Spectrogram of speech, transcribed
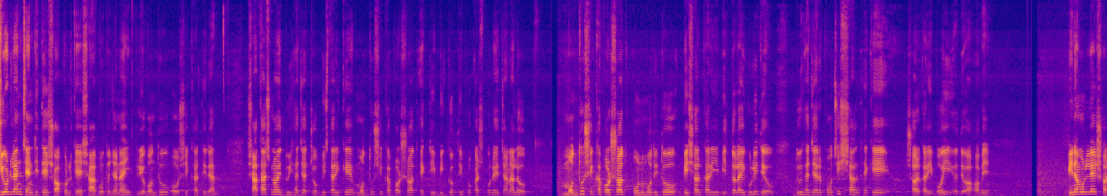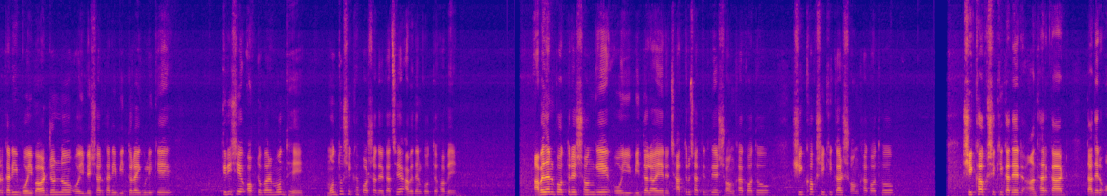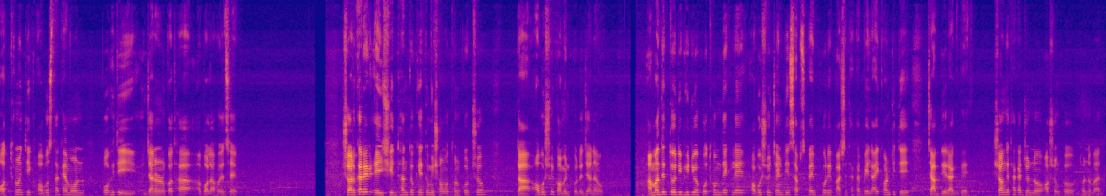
জিওডল্যান্ড চ্যানেলটিতে সকলকে স্বাগত জানাই, প্রিয় বন্ধু ও শিক্ষার্থীরা। সাতাশ নয় দুই হাজার চব্বিশ তারিখে মধ্য শিক্ষা পর্ষদ একটি বিজ্ঞপ্তি প্রকাশ করে জানালো মধ্য শিক্ষা পর্ষদ অনুমোদিত বেসরকারি বিদ্যালয়গুলিতেও দুই হাজার পঁচিশ সাল থেকে সরকারি বই দেওয়া হবে। বিনামূল্যে সরকারি বই পাওয়ার জন্য ওই বেসরকারি বিদ্যালয়গুলিকে তিরিশে অক্টোবরের মধ্যে মধ্যশিক্ষা পর্ষদের কাছে আবেদন করতে হবে। আবেদনপত্রের সঙ্গে ওই বিদ্যালয়ের ছাত্রছাত্রীদের সংখ্যা কত, শিক্ষক শিক্ষিকার সংখ্যা কত, শিক্ষক শিক্ষিকাদের আধার কার্ড, তাদের অর্থনৈতিক অবস্থা কেমন, প্রভৃতি জানানোর কথা বলা হয়েছে। সরকারের এই সিদ্ধান্তকে তুমি সমর্থন করছ, তা অবশ্যই কমেন্ট করে জানাও। আমাদের তৈরি ভিডিও প্রথম দেখলে অবশ্যই চ্যানেলটি সাবস্ক্রাইব করে পাশে থাকা বেল আইকনটিতে চাপ দিয়ে রাখবে। সঙ্গে থাকার জন্য অসংখ্য ধন্যবাদ।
